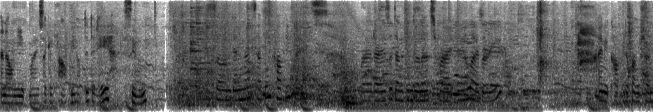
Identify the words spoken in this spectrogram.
and I'll need my second coffee of the day soon. So I'm getting my second coffee fix, where there is a Dunkin' Donuts right in the library. I need coffee to function.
